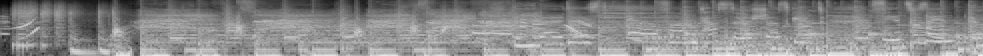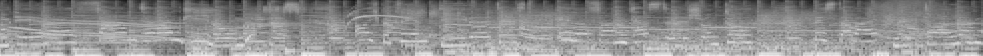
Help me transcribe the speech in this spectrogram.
Die Welt ist irre fantastisch. Es gibt viel zu sehen im Elefantenkino. Macht es euch bequem. Die Welt ist irre fantastisch und du bist dabei mit tollen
